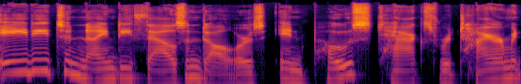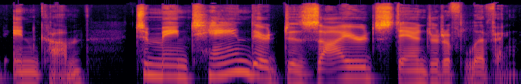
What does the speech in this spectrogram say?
eighty to ninety thousand dollars in post-tax retirement income to maintain their desired standard of living.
